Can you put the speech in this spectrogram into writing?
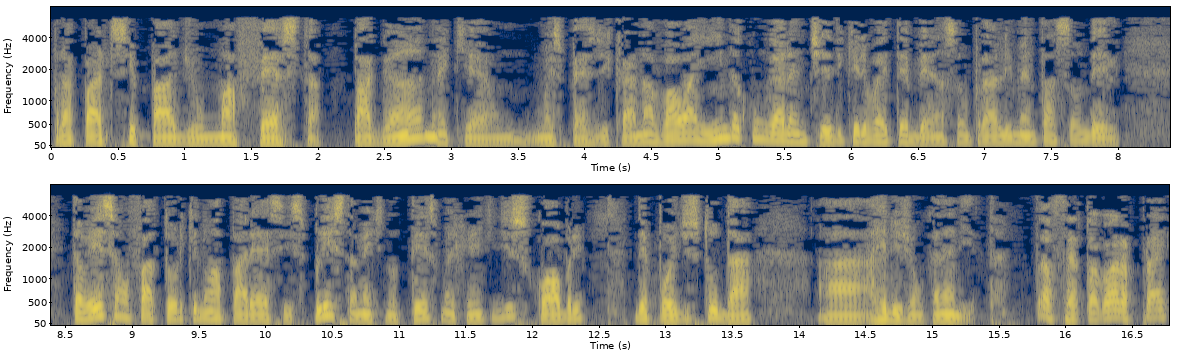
para participar de uma festa pagã, né, que é um, uma espécie de carnaval, ainda com garantia de que ele vai ter bênção para a alimentação dele. Então esse é um fator que não aparece explicitamente no texto, mas que a gente descobre depois de estudar a, religião cananita. Tá certo. Agora, para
